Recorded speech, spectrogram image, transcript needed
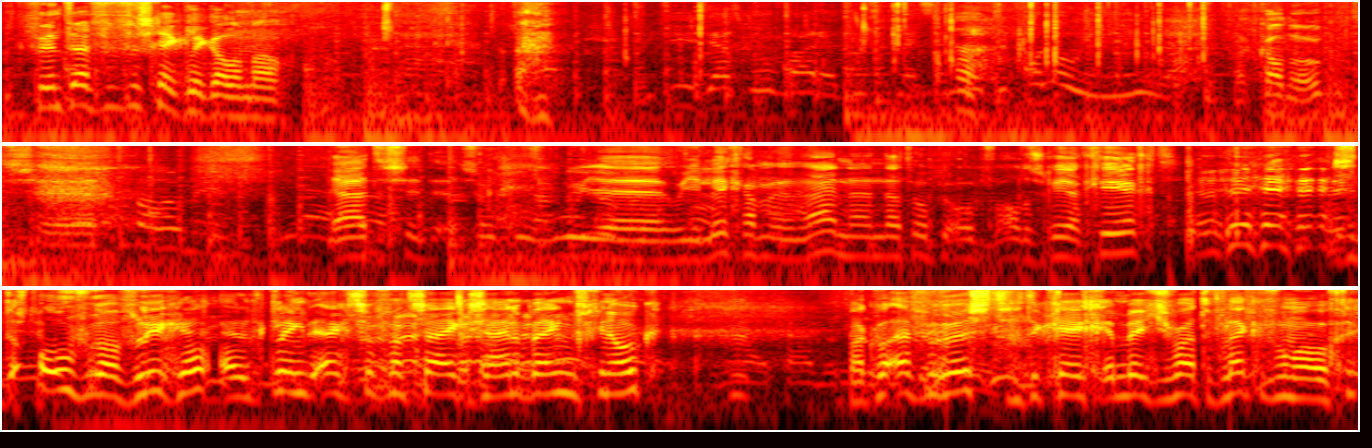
Ik vind het even verschrikkelijk allemaal. Kan ook. Het is, eh, ja, het is, het is ook hoe, hoe je, hoe je lichaam eh, net op, op alles reageert. We zitten overal vliegen en het klinkt echt zo van het zeiken zijn. Dat ben ik misschien ook. Maar ik wil even rust, want ik kreeg een beetje zwarte vlekken voor mijn ogen.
